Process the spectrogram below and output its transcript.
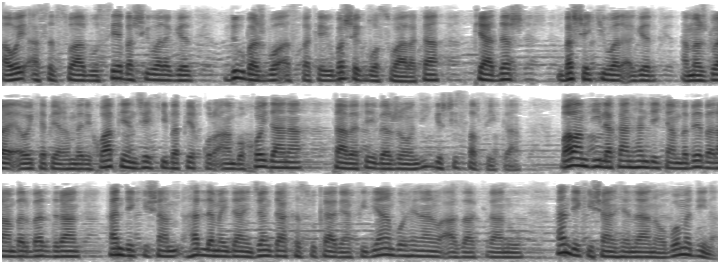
ئەوەی ئەسپ سوار بوو سێ بەشی وەرەگرت، دوو بەش بۆ ئەسپەکەی و بەشێک بۆ سوارەکە، پیادەش بەشێکی وەرئەگرت، ئەمەش دوای ئەوەی کە پێغەمبەری خوا پێنجیەکی بە پێی قورئان بۆ خۆی دانا تا بە پێی بەرژەوەندی گشتی سەرفی بکا. بەڵام دیلەکان هەندێکیان بەبێ بەرامبەر بەردران، هەندێکیشان هەر لە مەیدانی جەنگدا کەسوکاریان فیدیەیان بۆ هێنان و ئازاد کران و هەندێکیشان هێنرانەوە بۆ مەدینە.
